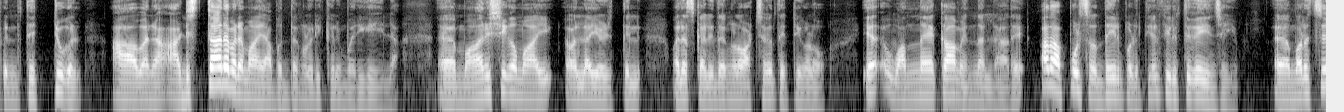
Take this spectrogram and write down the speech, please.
പിന്നെ തെറ്റുകൾ പിന്നെ അടിസ്ഥാനപരമായ അബദ്ധങ്ങൾ ഒരിക്കലും വരികയില്ല. മാനുഷികമായി വല്ല എഴുത്തിൽ വല്ല സ്കലിതങ്ങളോ അക്ഷരത്തെറ്റുകളോ തെറ്റുകളോ വന്നേക്കാം എന്നല്ലാതെ അത് അപ്പോൾ ശ്രദ്ധയിൽപ്പെടുത്തിയാൽ തിരുത്തുകയും ചെയ്യും. മറിച്ച്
